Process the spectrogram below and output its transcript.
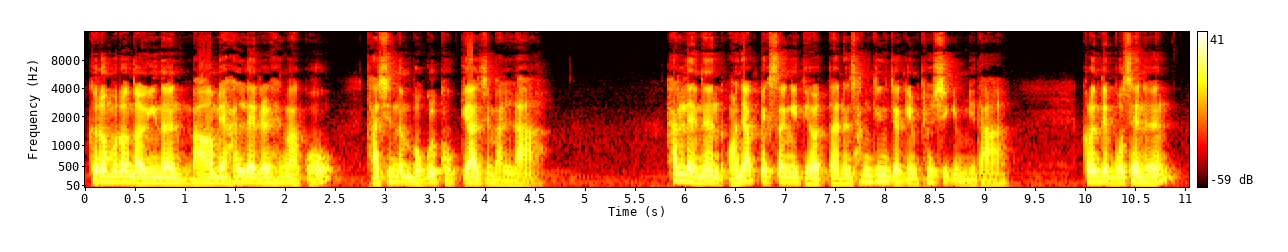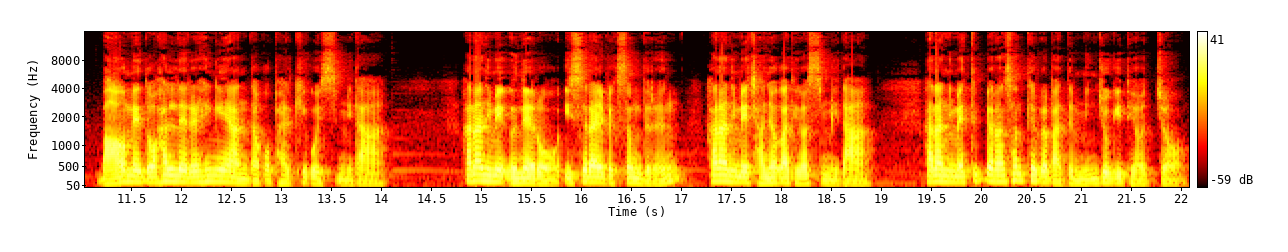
그러므로 너희는 마음의 할례를 행하고 다시는 목을 곧게 하지 말라. 할례는 언약 백성이 되었다는 상징적인 표식입니다. 그런데 모세는 마음에도 할례를 행해야 한다고 밝히고 있습니다. 하나님의 은혜로 이스라엘 백성들은 하나님의 자녀가 되었습니다. 하나님의 특별한 선택을 받은 민족이 되었죠.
